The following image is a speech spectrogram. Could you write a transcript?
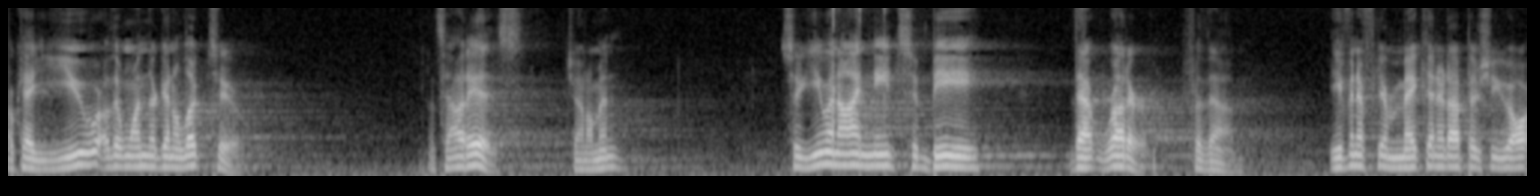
okay, you are the one they're going to look to. That's how it is, gentlemen. So you and I need to be that rudder for them. Even if you're making it up as you,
